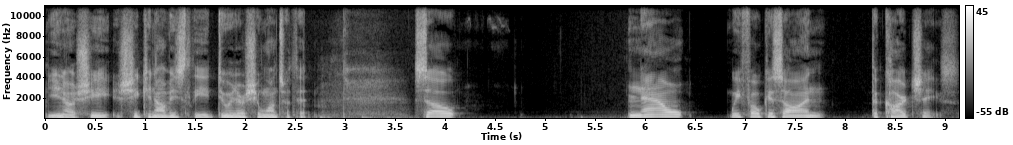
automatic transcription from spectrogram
You know, she she can obviously do whatever she wants with it. So now we focus on the car chase.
